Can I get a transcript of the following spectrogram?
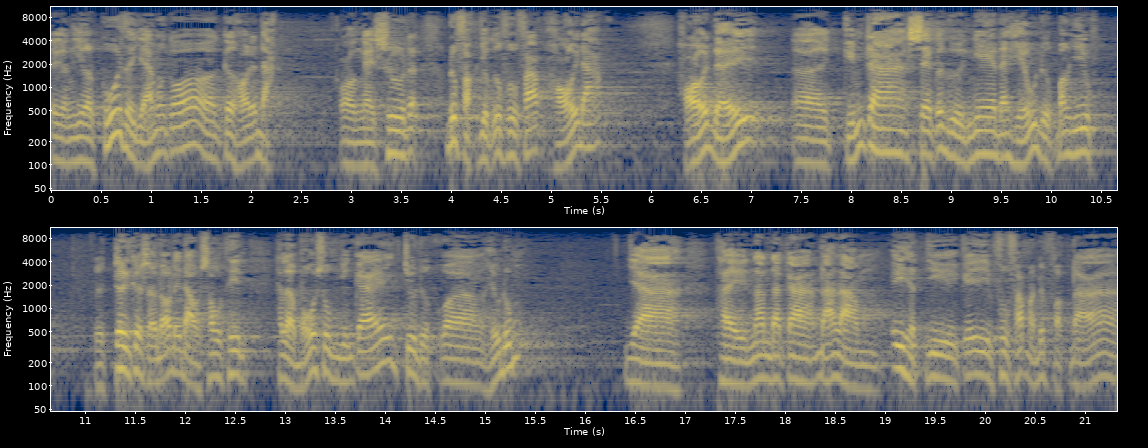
thì gần như là cuối thời gian mới có cơ hội để đặt. Còn ngày xưa đó đức phật dùng cái phương pháp hỏi đáp hỏi để uh, kiểm tra xem cái người nghe đã hiểu được bao nhiêu rồi trên cơ sở đó để đào sâu thêm hay là bổ sung những cái chưa được uh, hiểu đúng. Và thầy Nandaka đã làm y hệt như cái phương pháp mà Đức Phật đã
